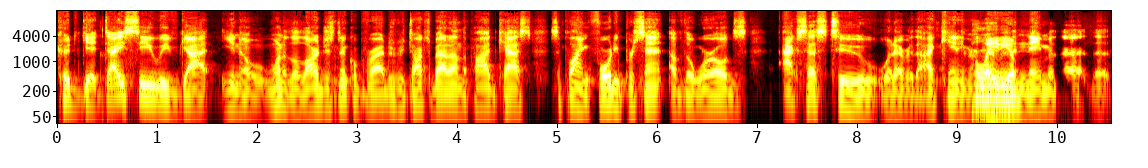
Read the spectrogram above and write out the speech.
could get dicey. We've got, you know, one of the largest nickel providers we talked about on the podcast supplying 40% of the world's access to whatever the I can't even Palladium. remember the name of the the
